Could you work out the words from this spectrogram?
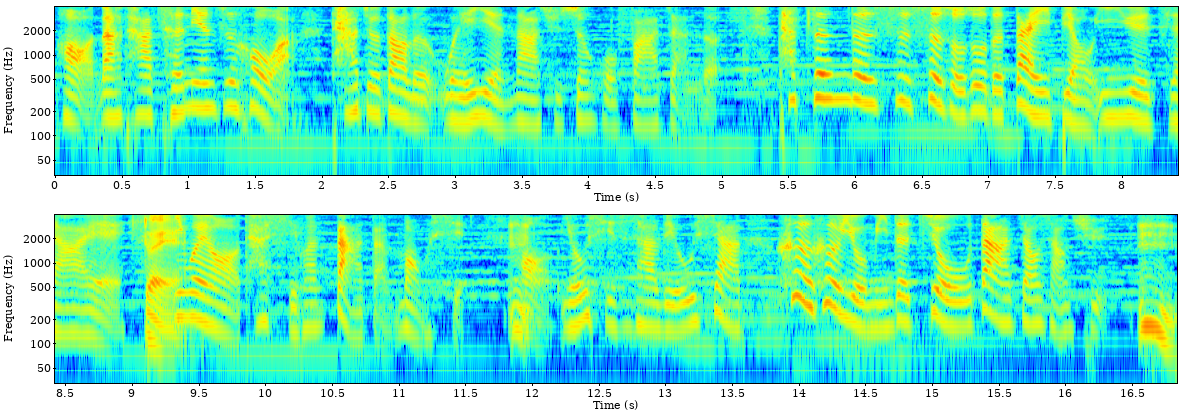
好，那他成年之后啊，他就到了维也纳去生活发展了。他真的是射手座的代表音乐家哎。对，因为哦，他喜欢大胆冒险。哦，尤其是他留下赫赫有名的九大交响曲。嗯，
